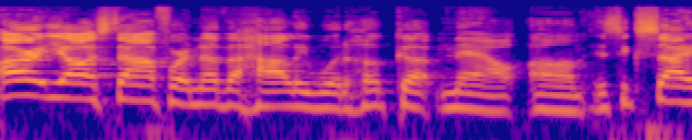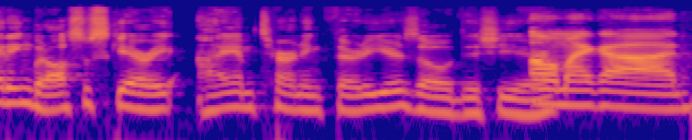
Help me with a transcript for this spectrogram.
All right, y'all, it's time for another Hollywood hookup. Now. Um, it's exciting, but also scary. I am turning 30 years old this year. oh my god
